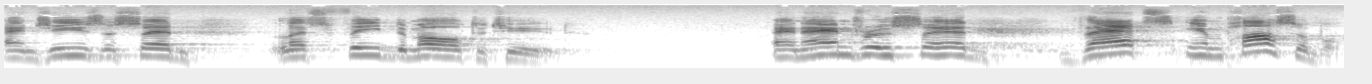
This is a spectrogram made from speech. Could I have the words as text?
And Jesus said, Let's feed the multitude. And Andrew said, That's impossible.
